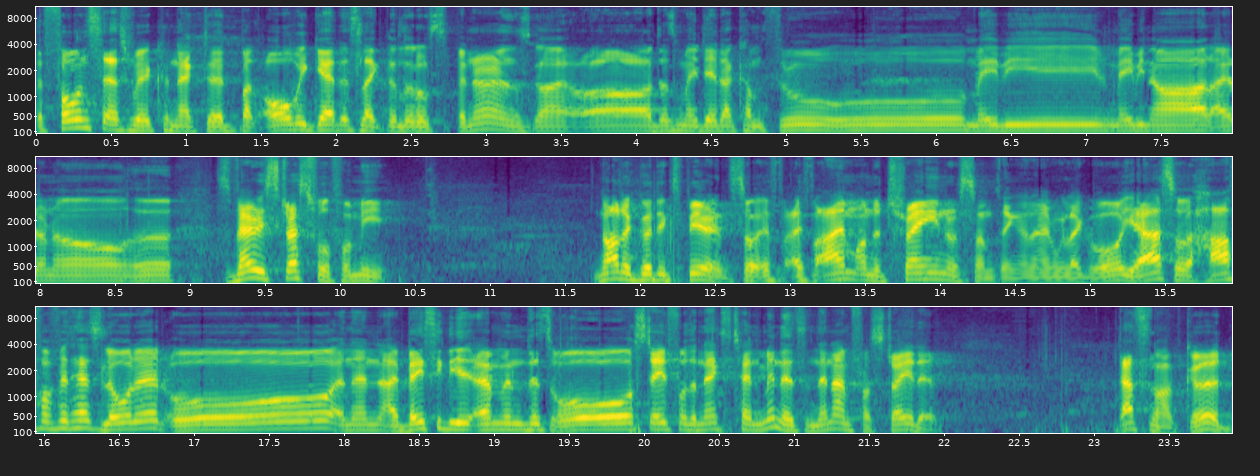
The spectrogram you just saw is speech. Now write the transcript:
the phone says we're connected, but all we get is like the little spinner, and it's going, oh, does my data come through? Maybe, maybe not, I don't know. Uh, it's very stressful for me. Not a good experience. So if, if I'm on a train or something, and I'm like, oh, yeah, so half of it has loaded, oh, and then I basically am in this oh state for the next 10 minutes, and then I'm frustrated. That's not good.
